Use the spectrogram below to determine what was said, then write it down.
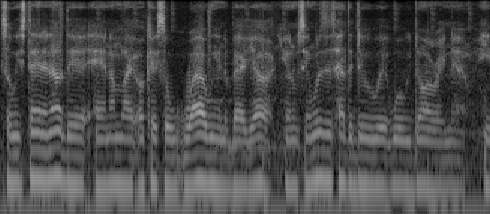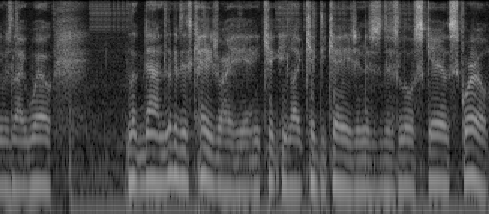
So we standing out there, and I'm like, okay, so why are we in the backyard? You know what I'm saying? What does this have to do with what we're doing right now? He was like, well, look down, look at this cage right here, and he kicked, he like kicked the cage, and there's this little scared squirrel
